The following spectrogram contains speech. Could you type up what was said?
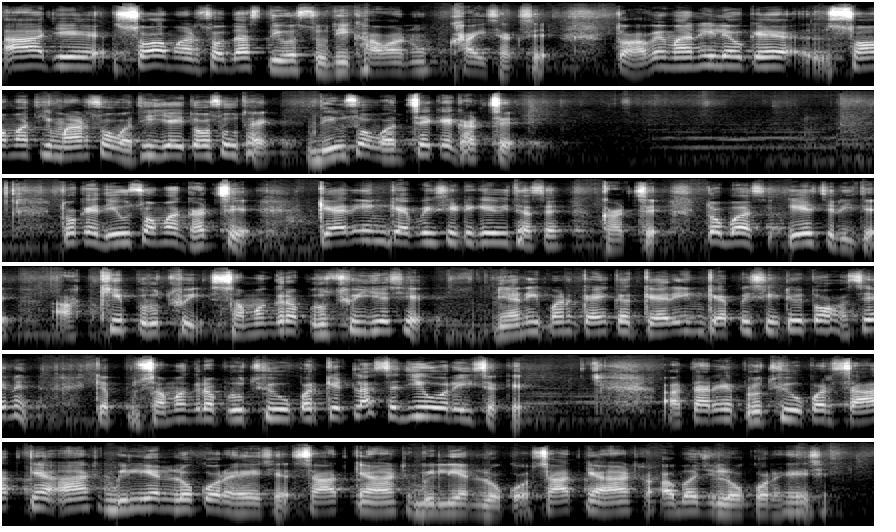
આ જે સો માણસો દસ દિવસ સુધી ખાવાનું ખાઈ શકશે. તો હવે માની લો કે સોમાંથી માણસો વધી જાય તો શું થાય? દિવસો વધશે કે ઘટશે? તો કે દિવસોમાં ઘટશે. કેરિંગ કેપેસિટી કેવી થશે? ઘટશે. તો બસ, એ જ રીતે. આખી પૃથ્વી, સમગ્ર પૃથ્વી જે છે, એની પણ કંઈક કેરિંગ કેપેસિટી તો હશે ને? કે સમગ્ર પૃથ્વી ઉપર કેટલા સજીવો રહી શકે? અત્યારે પૃથ્વી ઉપર સાત કે આઠ બિલિયન લોકો રહે છે. સાત કે આઠ બિલિયન લોકો. સાત કે આઠ અબજ લોકો રહે છે.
